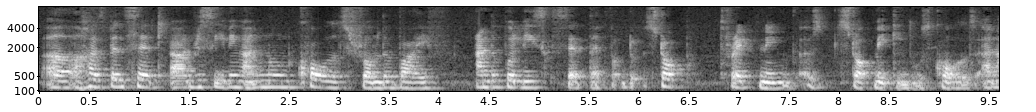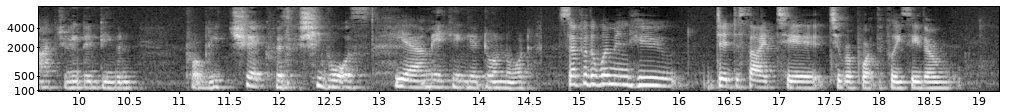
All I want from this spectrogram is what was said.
uh, a husband said, I'm receiving unknown calls from the wife, and the police said that stop threatening, uh, stop making those calls, and actually didn't even probably check whether she was Yeah. making it or not. So for the women who did decide to to report the police either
